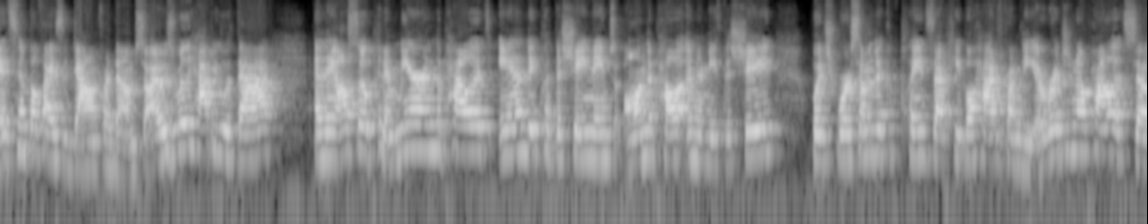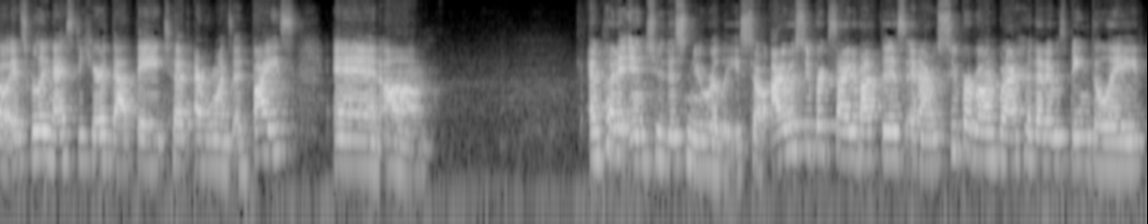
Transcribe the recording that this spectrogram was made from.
it simplifies it down for them so I was really happy with that and they also put a mirror in the palettes and they put the shade names on the palette underneath the shade, which were some of the complaints that people had from the original palette. So it's really nice to hear that they took everyone's advice and um, and put it into this new release. So I was super excited about this and I was super bummed when I heard that it was being delayed.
